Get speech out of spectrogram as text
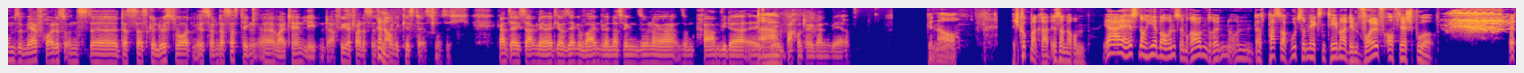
umso mehr freut es uns, äh, dass das gelöst worden ist und dass das Ding äh, weiterhin leben darf. Wie gesagt, weil das eine genau. schöne Kiste ist, muss ich ganz ehrlich sagen. Da hätte ich auch sehr geweint, wenn das wegen so, einer, so einem Kram wieder äh, ah. in den Bach untergegangen wäre. Genau. Ich guck mal gerade, ist er noch im. Ja, er ist noch hier bei uns im Raum drin und das passt auch gut zum nächsten Thema, dem Wolf auf der Spur.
